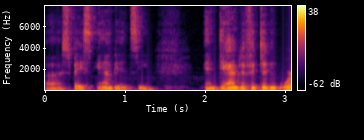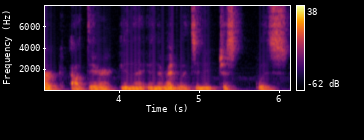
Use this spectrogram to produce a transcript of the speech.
uh, space ambient scene and damned if it didn't work out there in the in the redwoods. And it just was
